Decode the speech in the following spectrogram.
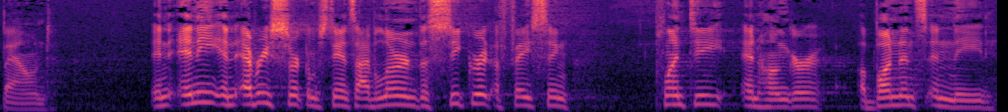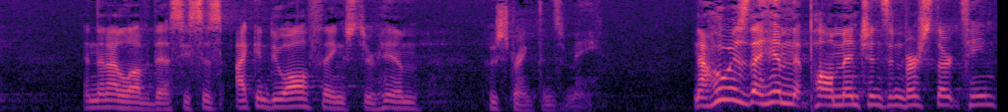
bound. In any and every circumstance I've learned the secret of facing plenty and hunger, abundance and need." And then I love this. He says, "I can do all things through him who strengthens me." Now, who is the him that Paul mentions in verse 13?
